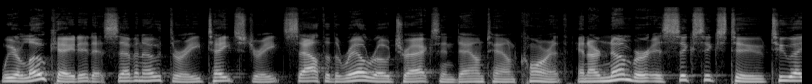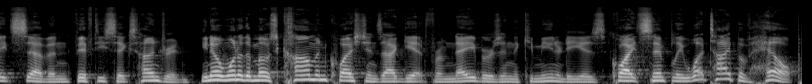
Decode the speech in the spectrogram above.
We are located at 703 Tate Street, south of the railroad tracks in downtown Corinth, and our number is 662 287 5600. You know, one of the most common questions I get from neighbors in the community is quite simply what type of help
